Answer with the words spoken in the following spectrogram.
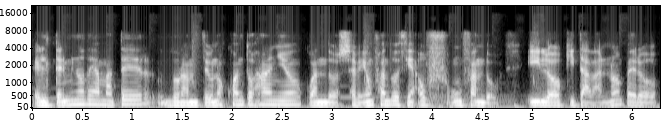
el término de amateur durante unos cuantos años, cuando se veía un fandub, decía, uff, un fandub, y lo quitaban, ¿no? Pero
